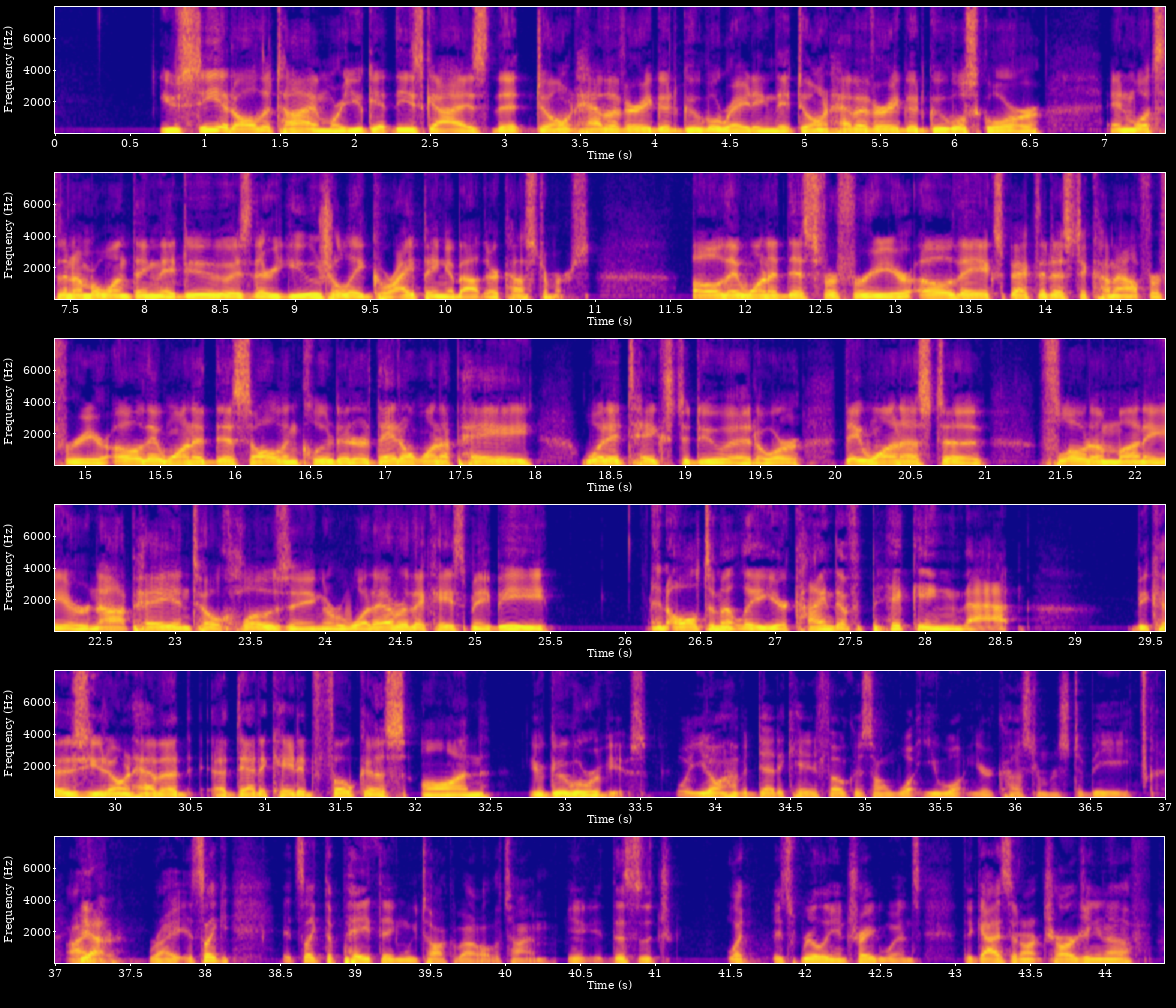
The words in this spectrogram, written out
you see it all the time where you get these guys that don't have a very good Google rating, they don't have a very good Google score, and what's the number one thing they do is they're usually griping about their customers. Oh, they wanted this for free, or oh, they expected us to come out for free, or oh, they wanted this all included, or they don't want to pay what it takes to do it, or they want us to float them money or not pay until closing, or whatever the case may be. And ultimately, you're kind of picking that because you don't have a, a dedicated focus on your Google reviews. well, you don't have a dedicated focus on what you want your customers to be either, Yeah. right? It's like it's like the pay thing we talk about all the time. This is a, tr- like it's really in trade wins. The guys that aren't charging enough,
